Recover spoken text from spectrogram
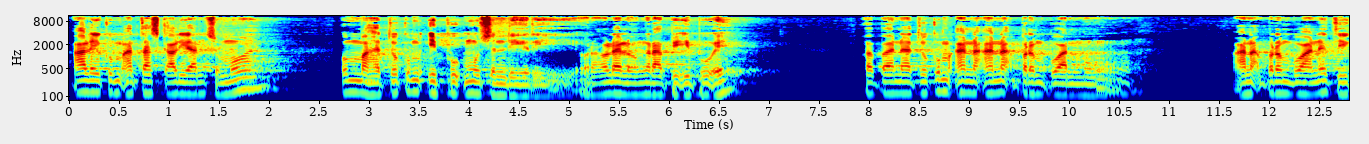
Alaikum atas kalian semua. Ummahatukum ibumu sendiri. Orang oleh lo ngerapi ibu eh Babanatukum anak-anak perempuanmu Anak perempuannya di,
